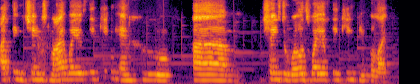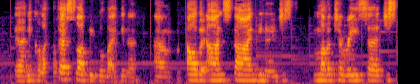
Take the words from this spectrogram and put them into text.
I think changed my way of thinking and who um, changed the world's way of thinking. People like uh, Nikola Tesla, people like, you know, um, Albert Einstein, you know, just Mother Teresa, just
